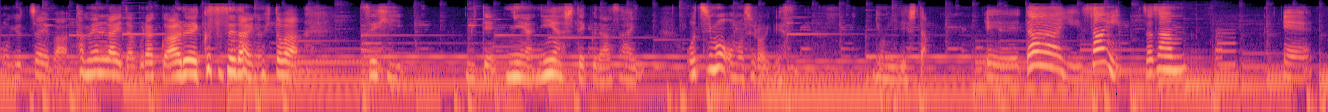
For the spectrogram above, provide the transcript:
もう言っちゃえば仮面ライダーブラック RX 世代の人はぜひ見てニヤニヤしてください。オチも面白いです。4位でした、えー、第3位ザザン、えー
